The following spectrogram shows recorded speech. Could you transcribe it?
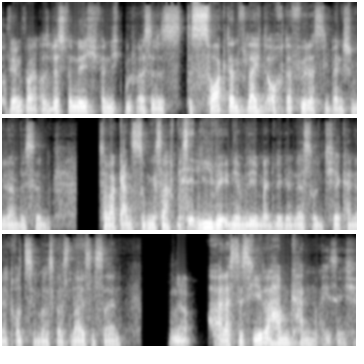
auf, jeden Fall. Also das finde ich, finde ich gut. Weißt du, das, das sorgt dann vielleicht auch dafür, dass die Menschen wieder ein bisschen, sag mal ganz dumm gesagt, ein bisschen Liebe in ihrem Leben entwickeln. Ne? So ein Tier kann ja trotzdem was, was Nices sein. Ja. Aber dass das jeder haben kann, weiß ich,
